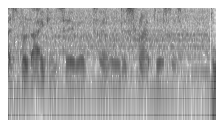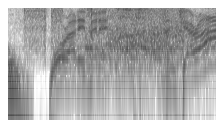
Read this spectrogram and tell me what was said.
best word I can say what uh, will describe this was boom. More added minutes. And Gerrard!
